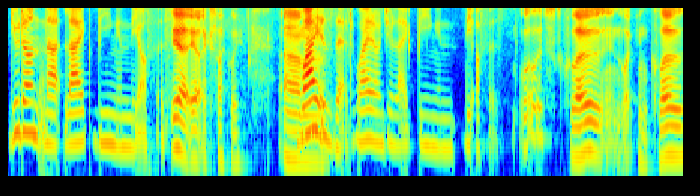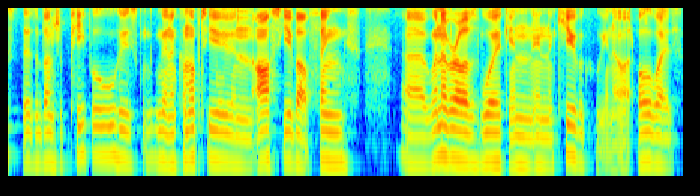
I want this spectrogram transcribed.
you don't not like being in the office. Yeah, yeah, exactly. Um, Why is that? Why don't you like being in the office? Well, it's closed, like enclosed. There's a bunch of people who's gonna come up to you and ask you about things. Uh, whenever I was working in a cubicle, you know, I'd always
